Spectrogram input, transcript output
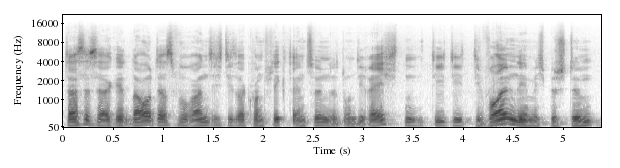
das ist ja genau das, woran sich dieser Konflikt entzündet. Und die Rechten, die, die, die wollen nämlich bestimmen.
